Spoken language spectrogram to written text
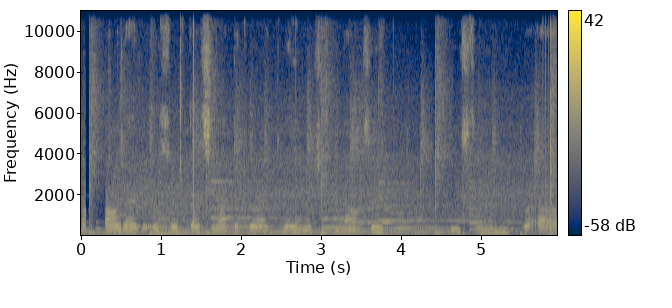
apologize if that's not the correct way in which you pronounce it. Rustan, uh,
